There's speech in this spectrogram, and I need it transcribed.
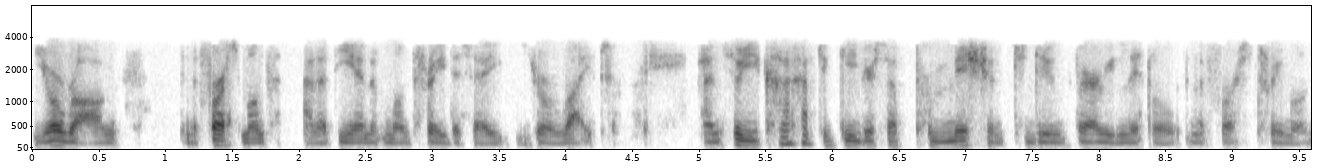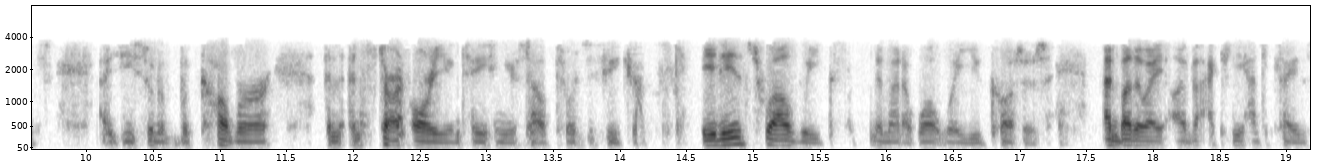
you're wrong in the first month. And at the end of month three, they say, you're right. And so you kind of have to give yourself permission to do very little in the first three months as you sort of recover and, and start orientating yourself towards the future. It is 12 weeks, no matter what way you cut it. And by the way, I've actually had to play this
